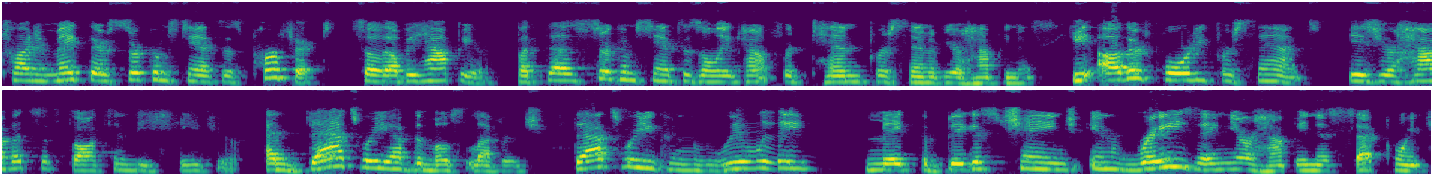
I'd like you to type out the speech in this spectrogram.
trying to make their circumstances perfect so they'll be happier. But those circumstances only account for 10% of your happiness. The other 40% is your habits of thoughts and behavior. And that's where you have the most leverage. That's where you can really make the biggest change in raising your happiness set point.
